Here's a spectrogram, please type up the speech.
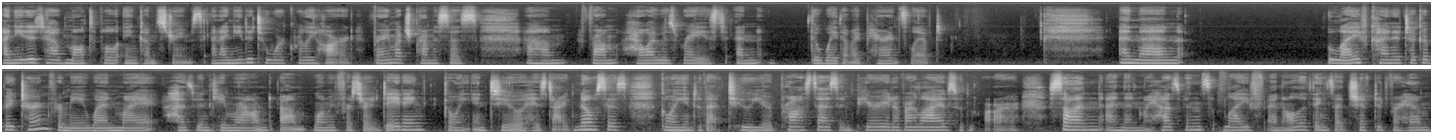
I needed to have multiple income streams and I needed to work really hard very much premises um, from how I was raised and the way that my parents lived. And then life kind of took a big turn for me when my husband came around um, when we first started dating, going into his diagnosis, going into that two year process and period of our lives with our son, and then my husband's life and all the things that shifted for him.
